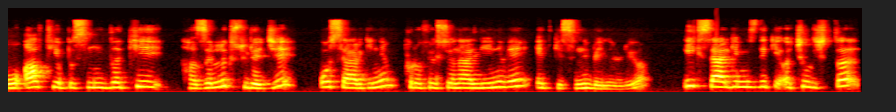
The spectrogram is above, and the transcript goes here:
o altyapısındaki hazırlık süreci o serginin profesyonelliğini ve etkisini belirliyor. İlk sergimizdeki açılışta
